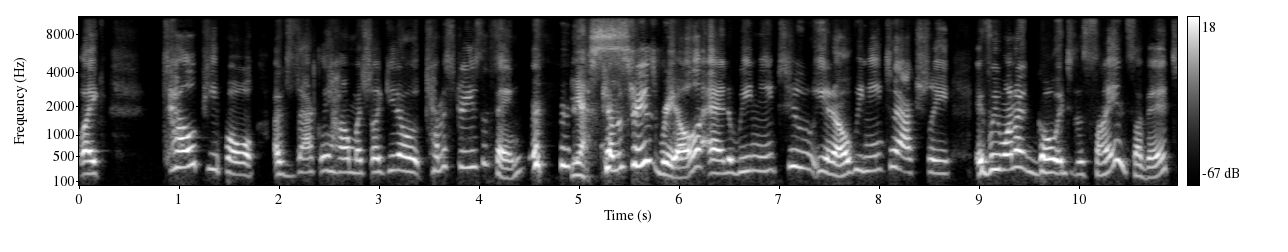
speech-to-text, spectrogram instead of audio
Like tell people exactly how much like you know chemistry is a thing. Yes. Chemistry is real and we need to you know we need to actually if we want to go into the science of it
